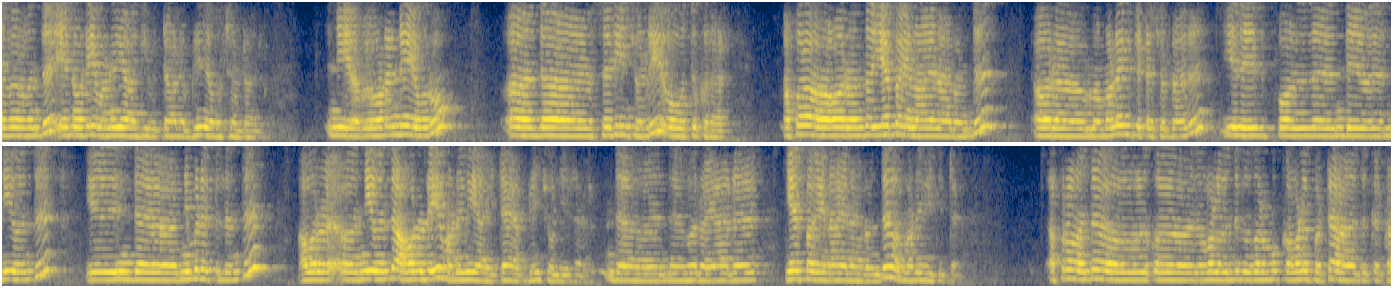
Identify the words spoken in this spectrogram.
இவர் வந்து என்னுடைய மனைவி ஆகிவிட்டார் அப்படின்னு அவர் சொல்கிறார் நீ உடனே இவரும் இந்த சரின்னு சொல்லி ஒத்துக்கிறார். அப்புறம் அவர் வந்து இயற்பகை நாயனார் வந்து அவர் மனைவி கிட்ட சொல்கிறாரு இது இப்போ இந்த இந்த நீ வந்து இந்த நிமிடத்துலேருந்து அவர் நீ வந்து அவளுடைய மனைவி ஆயிட்ட அப்படின்னு சொல்லிடுறாரு. இந்த இந்த இவர் யார்? இயற்பகை நாயனார் வந்து அவர் மனைவி கிட்ட. அப்புறம் வந்து அவளை வந்து மிக ரொம்ப கவலைப்பட்டு அதுக்கு க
